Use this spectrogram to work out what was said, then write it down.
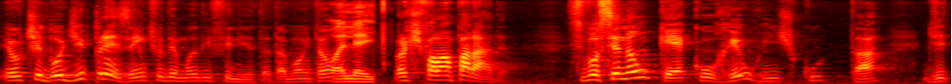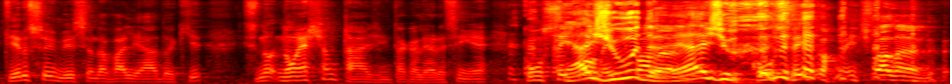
eu te dou de presente o demanda infinita, tá bom? Então, Olha aí. Agora deixa eu te falar uma parada. Se você não quer correr o risco, tá? De ter o seu e-mail sendo avaliado aqui, isso não, não é chantagem, tá, galera? Assim, é conceitualmente ajuda, falando. é ajuda. Conceitualmente falando.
